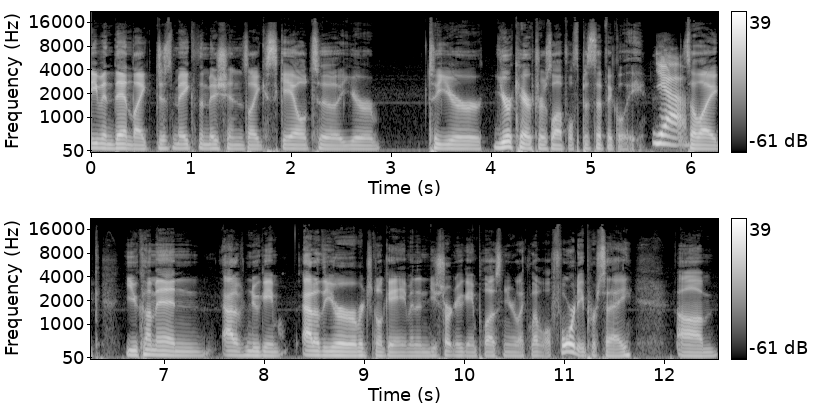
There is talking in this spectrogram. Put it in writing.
even then like just make the missions like scale to your to your your character's level specifically. Yeah. So like you come in out of new game out of your original game and then you start new game plus and you're like level 40 per se. Um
